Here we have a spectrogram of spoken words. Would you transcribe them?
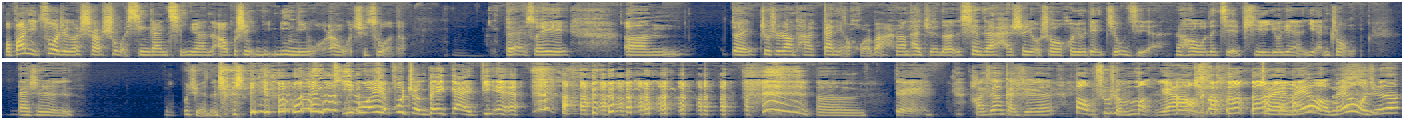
我帮你做这个事儿是我心甘情愿的，而不是你命令我让我去做的。对，所以，嗯。对，就是让他干点活吧，让他觉得现在还是有时候会有点纠结，然后我的洁癖有点严重，但是我不觉得这是一个问题，我也不准备改变。嗯，对，好像感觉爆不出什么猛料。对，没有没有，我觉得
